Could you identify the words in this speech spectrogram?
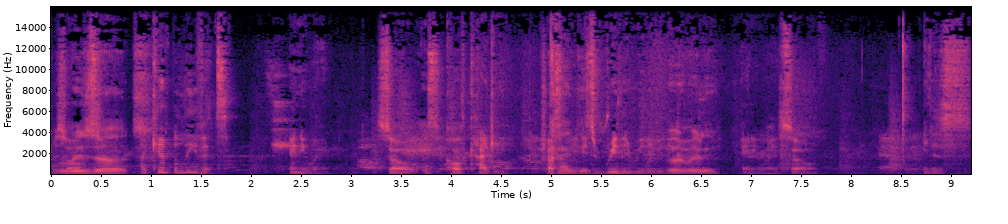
result. Results. I can't believe it. Anyway, so it's called Kagi. Trust Kagi. me, it's really, really, really Oh good. really? Anyway, so it is.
